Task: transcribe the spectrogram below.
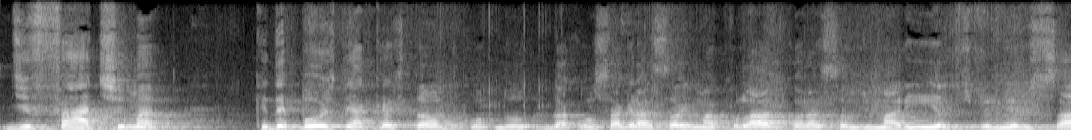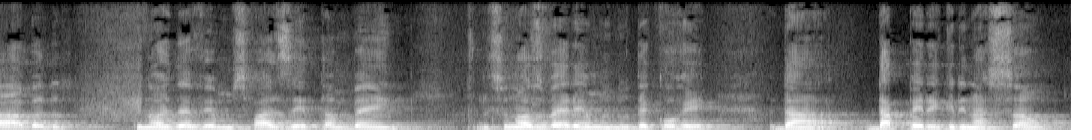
de Fátima, que depois tem a questão do, do, da consagração imaculada do coração de Maria, dos primeiros sábados, que nós devemos fazer também. Isso nós veremos no decorrer da, da peregrinação.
